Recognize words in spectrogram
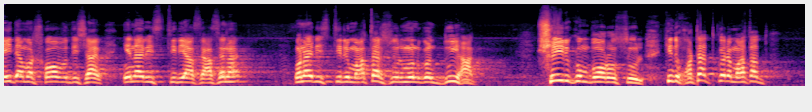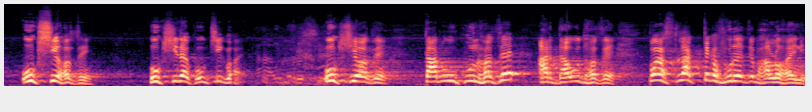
এই যে আমার সভাপতি সাহেব, এনার স্ত্রী আছে আছে না? ওনার স্ত্রীর মাথার চুল মনে করেন দুই হাত। সেই রকম বড় চুল। কিন্তু হঠাৎ করে মাথা উকসি হসে। উকসি না খুকসি কয়? উকসি হসে। তার উকুন হসে আর দাউদ হসে। পাঁচ লাখ টাকা ফুরেছে, ভালো হয়নি।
